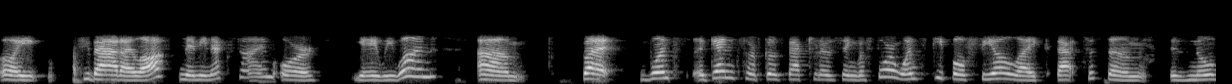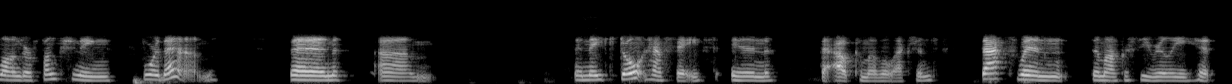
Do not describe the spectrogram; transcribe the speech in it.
"Oh, I, too bad I lost. Maybe next time," or "Yay, we won." Um, but once again, sort of goes back to what I was saying before. Once people feel like that system is no longer functioning for them, then um, then they don't have faith in the outcome of elections. That's when democracy really hits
